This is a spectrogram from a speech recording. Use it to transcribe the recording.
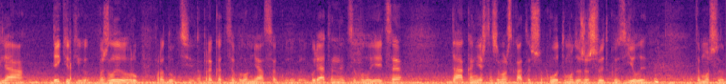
для декількох важливих груп продукції. Наприклад, це було м'ясо курятини, це було яйце. Так, да, звісно можна сказати, що квоту ми дуже швидко з'їли, тому що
